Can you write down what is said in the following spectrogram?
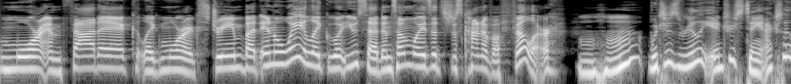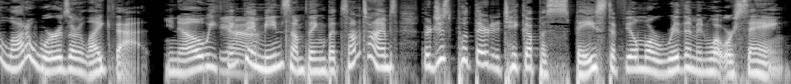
more emphatic, like more extreme, but in a way, like what you said, in some ways, it's just kind of a filler. hmm Which is really interesting. Actually, a lot of words are like that. You know, we think Yeah. they mean something, but sometimes they're just put there to take up a space to feel more rhythm in what we're saying.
